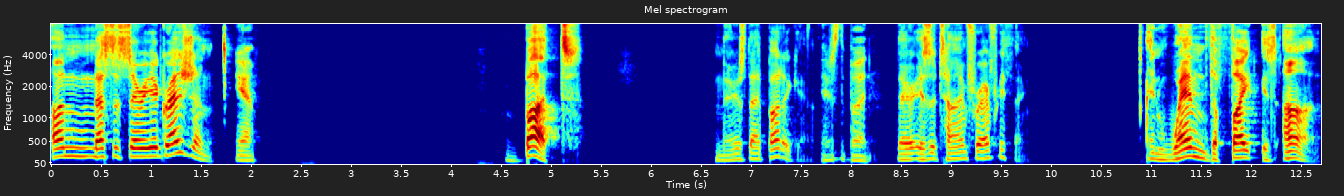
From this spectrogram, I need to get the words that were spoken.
unnecessary aggression. Yeah. But, and there's that but again. There's the bud. There is a time for everything. And when the fight is on,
